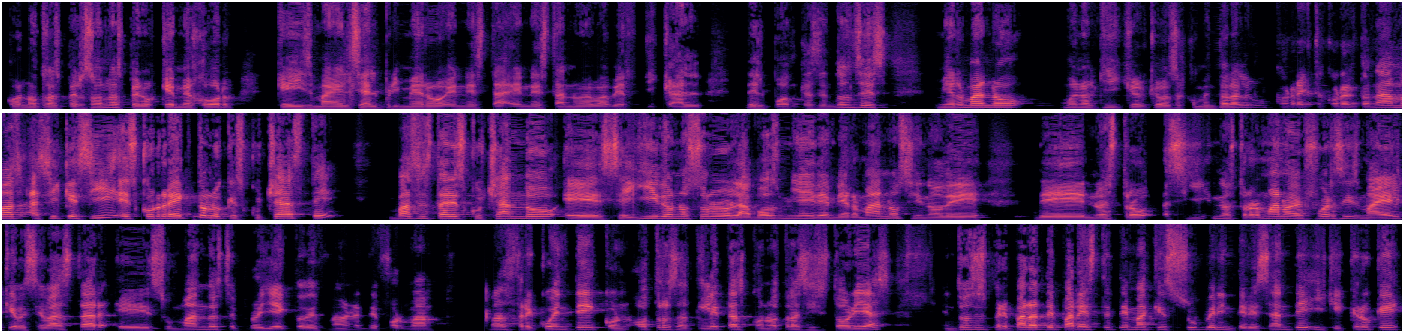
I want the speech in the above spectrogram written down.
con otras personas, pero qué mejor que Ismael sea el primero en esta, en esta nueva vertical del podcast. Entonces, mi hermano, bueno, aquí creo que vas a comentar algo. Correcto, correcto, nada más. Así que sí, es correcto lo que escuchaste. Vas a estar escuchando eh, seguido no solo la voz mía y de mi hermano, sino de, de nuestro, nuestro hermano de fuerza Ismael, que se va a estar eh, sumando a este proyecto de, de forma más frecuente con otros atletas, con otras historias. Entonces, prepárate para este tema que es súper interesante y que creo que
